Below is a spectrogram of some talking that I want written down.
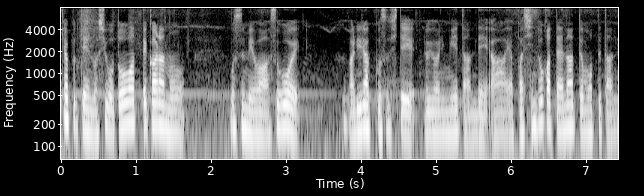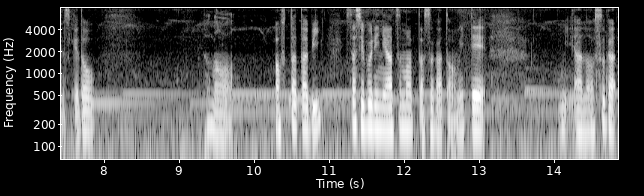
キャプテンの仕事終わってからの娘はすごいなんかリラックスしてるように見えたんでああやっぱしんどかったやなって思ってたんですけどあの再び久しぶりに集まった姿を見てあのすが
